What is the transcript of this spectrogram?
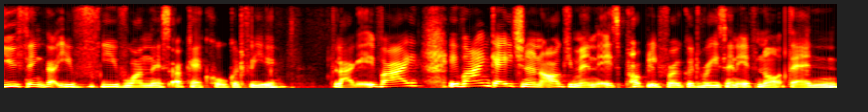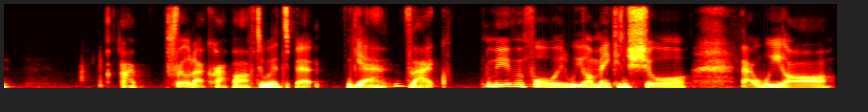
you think that you've you've won this? Okay cool good for you. Like if I if I engage in an argument it's probably for a good reason. If not then I feel like crap afterwards. But yeah like moving forward, we are making sure that we are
